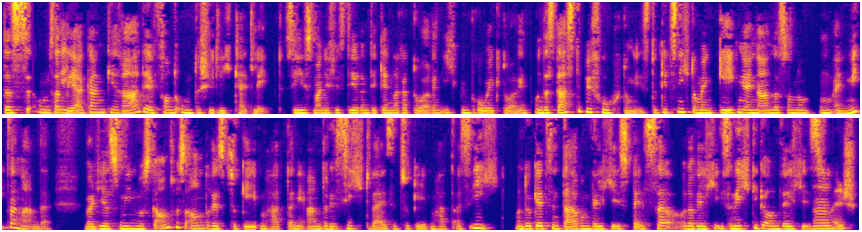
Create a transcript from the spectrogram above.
dass unser Lehrgang gerade von der Unterschiedlichkeit lebt. Sie ist manifestierende Generatorin, ich bin Projektorin. Und dass das die Befruchtung ist. Da geht es nicht um ein Gegeneinander, sondern um ein Miteinander. Weil die Jasmin muss ganz was anderes zu geben hat, eine andere Sichtweise zu geben hat als ich. Und da geht es nicht darum, welche ist besser oder welche ist richtiger und welche ist mhm. falsch,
